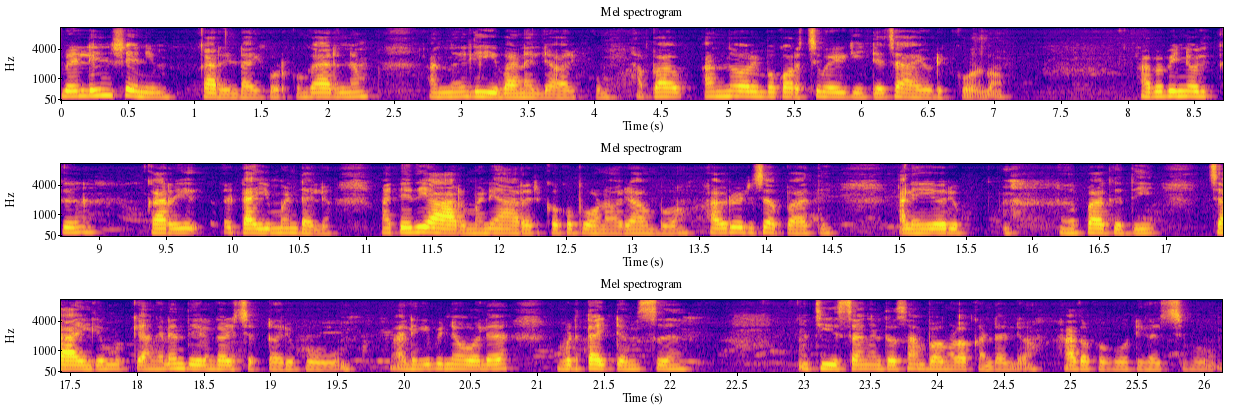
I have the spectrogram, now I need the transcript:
വെള്ളിയും ശനിയും കറി ഉണ്ടാക്കി കൊടുക്കും. കാരണം അന്ന് ലീവാണ് എല്ലാവർക്കും. അപ്പോൾ അന്ന് പറയുമ്പോൾ കുറച്ച് വൈകിട്ടേ ചായ കുടിക്കുള്ളൂ അപ്പോൾ പിന്നെ അവർക്ക് കറി ടൈം ഉണ്ടല്ലോ. മറ്റേത് ആറ് മണി ആറരക്കൊക്കെ പോണവരാകുമ്പോൾ അവരൊരു ചപ്പാത്തി അല്ലെങ്കിൽ ഒരു പകുതി ചായയിൽ മുക്കി അങ്ങനെ എന്തെങ്കിലും കഴിച്ചിട്ട് അവർ പോവും. അല്ലെങ്കിൽ പിന്നെ ഓലെ ഇവിടുത്തെ ഐറ്റംസ് ചീസ് അങ്ങനത്തെ സംഭവങ്ങളൊക്കെ ഉണ്ടല്ലോ അതൊക്കെ കൂട്ടി കഴിച്ച് പോവും.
